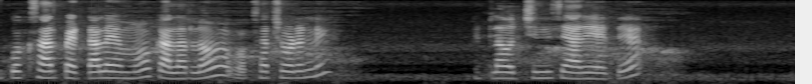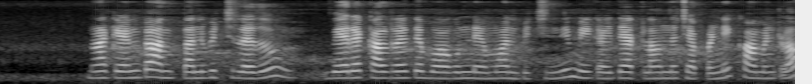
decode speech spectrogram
ఇంకొకసారి పెట్టాలేమో కలర్లో. ఒకసారి చూడండి. ఇట్లా వచ్చింది శారీ అయితే. నాకేంటో అంత అనిపించలేదు. వేరే కలర్ అయితే బాగుండేమో అనిపించింది. మీకైతే ఎట్లా ఉందో చెప్పండి కామెంట్లో.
